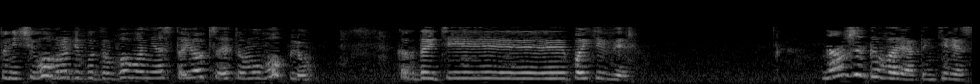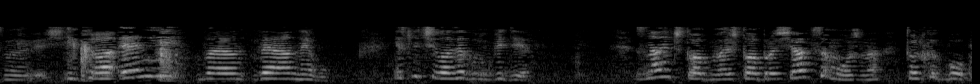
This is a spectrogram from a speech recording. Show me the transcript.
то ничего вроде бы другого не остается этому воплю, когда идти, пойти в верь. Нам же говорят интересную вещь. Икраэни веаневу. Если человек в беде, знает, что, что обращаться можно только к Богу.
